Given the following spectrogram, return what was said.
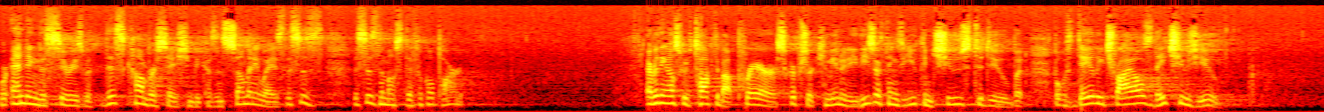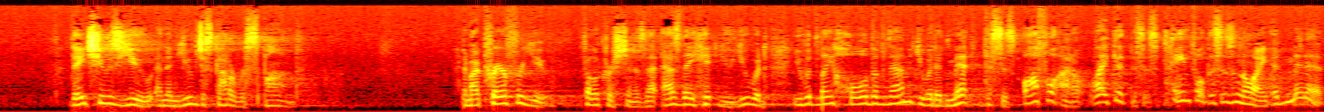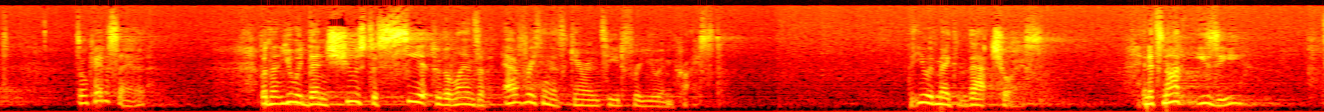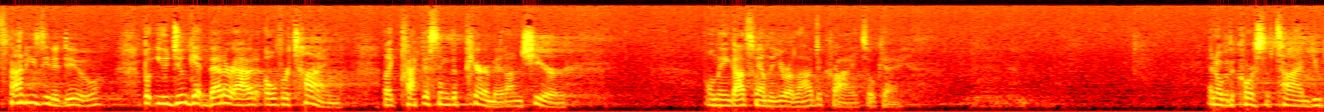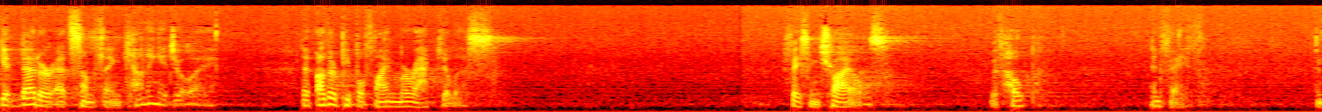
We're ending this series with this conversation because, in so many ways, this is, this is the most difficult part. Everything else we've talked about prayer, scripture, community these are things that you can choose to do. But, but with daily trials, they choose you. They choose you, and then you've just got to respond. And my prayer for you, fellow Christian, is that as they hit you, you would, you would lay hold of them. You would admit, this is awful. I don't like it. This is painful. This is annoying. Admit it. It's okay to say it. But then you would then choose to see it through the lens of everything that's guaranteed for you in Christ. That you would make that choice. And it's not easy. It's not easy to do, but you do get better at it over time, like practicing the pyramid on cheer. Only in God's family, you're allowed to cry. It's okay. And over the course of time, you get better at something, counting it joy, that other people find miraculous. Facing trials with hope and faith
